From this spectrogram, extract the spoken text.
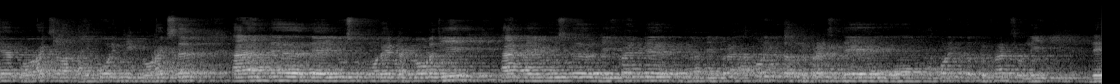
their products are high quality products uh, and uh, they use modern technology and they use uh, different uh, different according to the preference they uh, according to the preference only the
